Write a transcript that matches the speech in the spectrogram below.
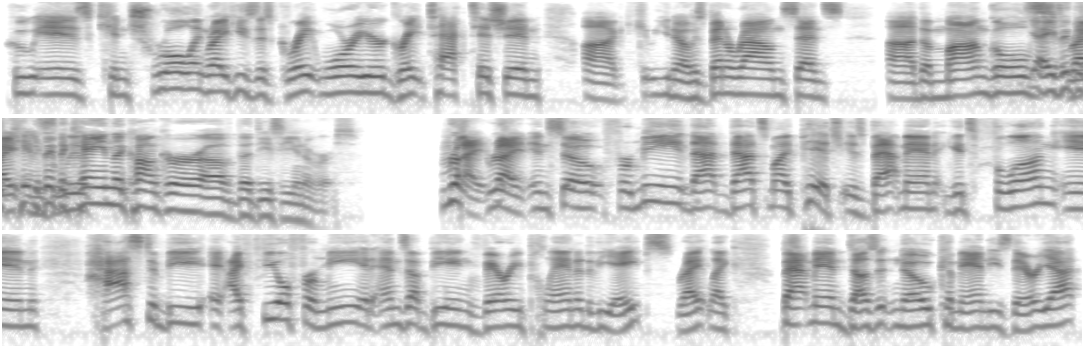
who is controlling. Right, he's this great warrior, great tactician. Uh, you know, has been around since uh, the Mongols. Yeah, he's like right, the, he's like the Kang the Conqueror of the DC universe. Right, right. And so for me, that that's my pitch is Batman gets flung in, has to be I feel for me it ends up being very Planet of the Apes, right? Like Batman doesn't know Kamandi's there yet,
